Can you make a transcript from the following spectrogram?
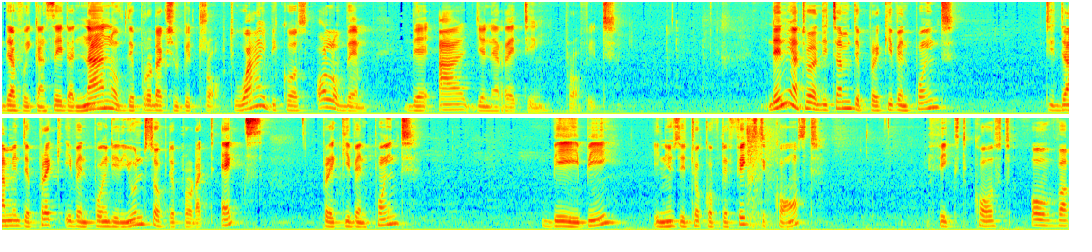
Therefore we can say that none of the products should be dropped. Why? Because all of them they are generating profit. Then we are told to determine the break-even point determine the break-even point in units of the product x break-even point bb in units we talk of the fixed cost fixed cost over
